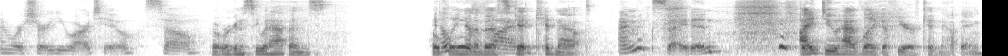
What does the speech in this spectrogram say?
and we're sure you are too. So But we're gonna see what happens. Hopefully none of us get kidnapped. I'm excited. I do have like a fear of kidnapping.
